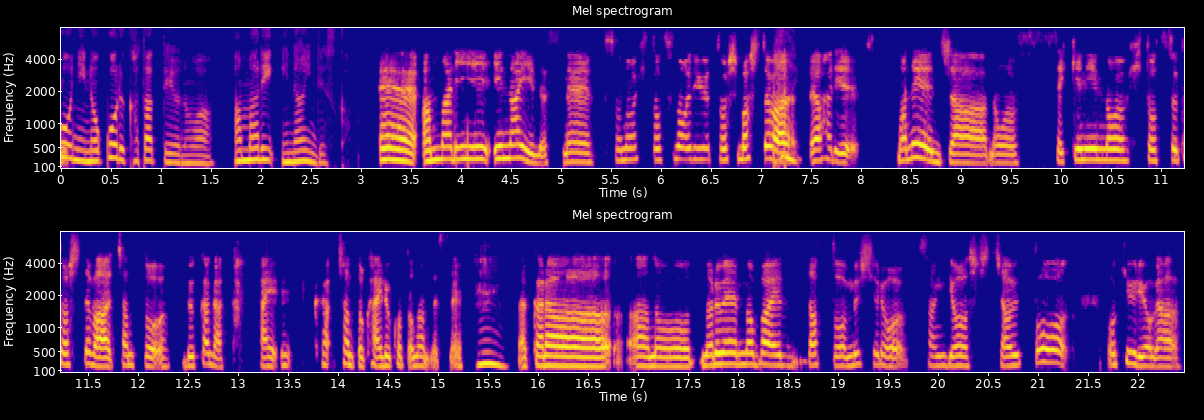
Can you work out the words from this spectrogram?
降に残る方っていうのはあんまりいないんですか、はい、えー、あんまりいないですね。その一つの理由としましては、はい、やはりマネージャーの責任の一つとしては、ちゃんと部下がちゃんと変えることなんですね。うん、だから、あの、ノルウェーの場合だと、むしろ産業しちゃうと、お給料が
